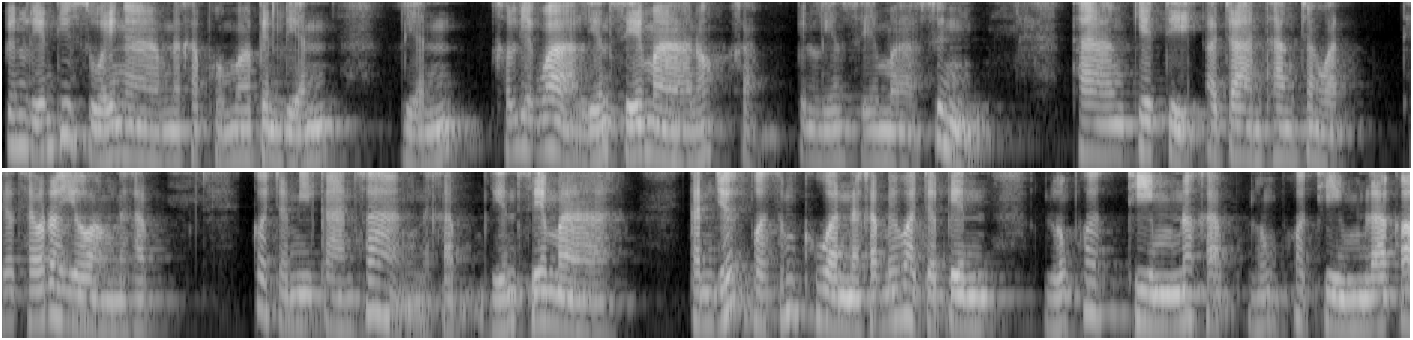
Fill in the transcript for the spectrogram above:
เป็นเหรียญที่สวยงามนะครับ ผมว่าเป็นเหรียญเหรียญเขาเรียกว่าเหรียญเสมาเนาะครับเป็นเหรียญเสมา ซึ่งทางเกจิอาจารย์ทางจังหวัดแถวแถวระยองนะครับ ก็จะมีการสร้างนะครับเหรียญเสมากันเยอะพอสมควรนะครับ ไม่ว่าจะเป็นหลวงพ่อทิมนะครับ หลวงพ่อทิมแล้วก็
